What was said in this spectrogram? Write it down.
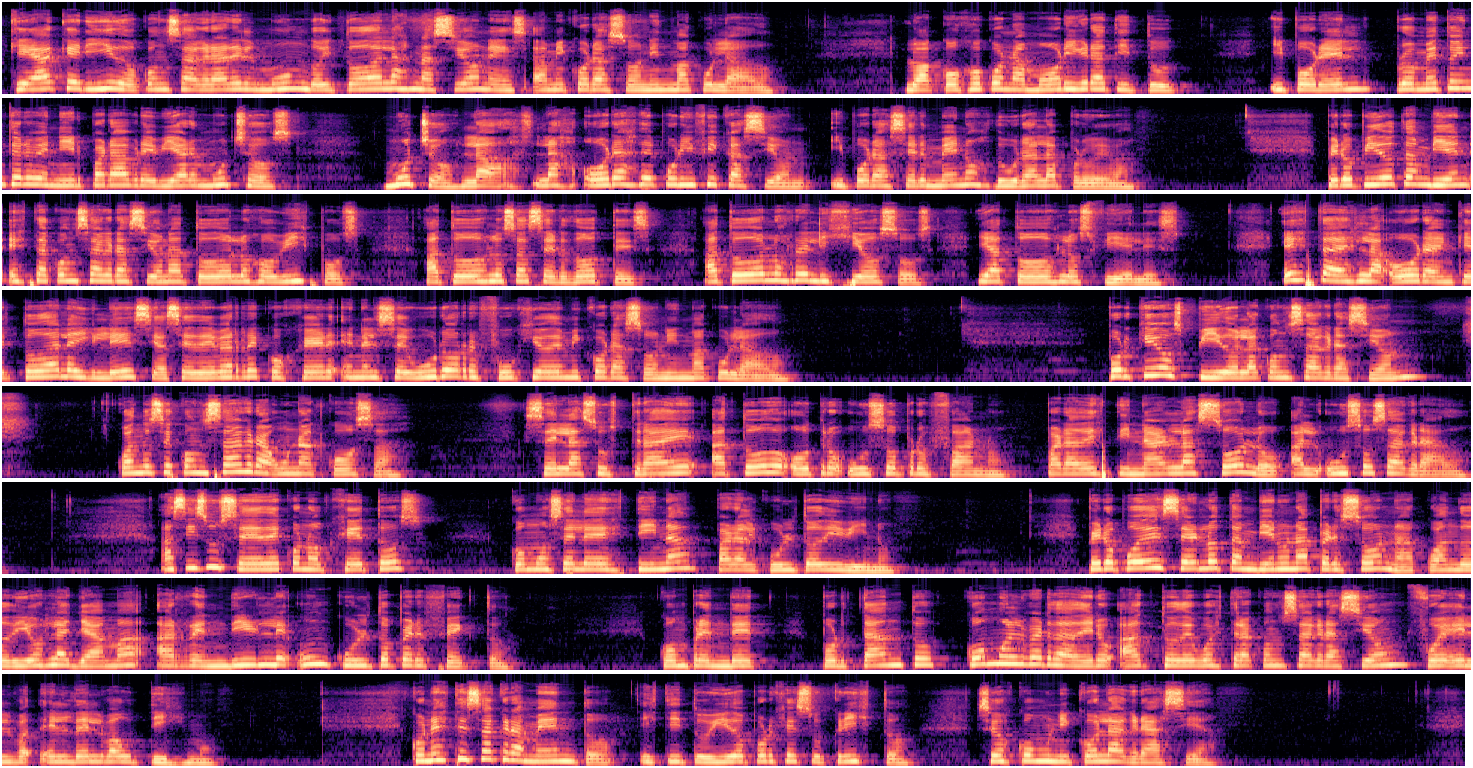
que ha querido consagrar el mundo y todas las naciones a mi corazón inmaculado. Lo acojo con amor y gratitud, y por él prometo intervenir para abreviar muchos, mucho las, las horas de purificación y por hacer menos dura la prueba. Pero pido también esta consagración a todos los obispos, a todos los sacerdotes, a todos los religiosos y a todos los fieles. Esta es la hora en que toda la Iglesia se debe recoger en el seguro refugio de mi corazón inmaculado. ¿Por qué os pido la consagración? Cuando se consagra una cosa, se la sustrae a todo otro uso profano, para destinarla solo al uso sagrado. Así sucede con objetos como se le destina para el culto divino. Pero puede serlo también una persona cuando Dios la llama a rendirle un culto perfecto. Comprended, por tanto, cómo el verdadero acto de vuestra consagración fue el del bautismo. Con este sacramento, instituido por Jesucristo, se os comunicó la gracia,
